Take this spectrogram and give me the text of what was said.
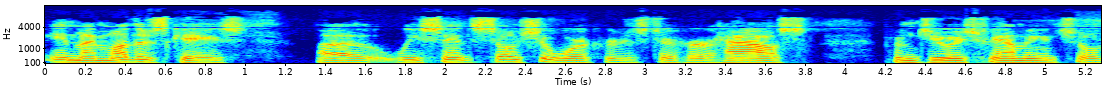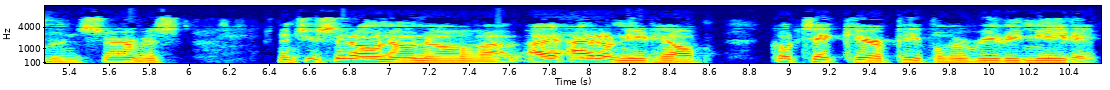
in my mother's case, uh, we sent social workers to her house from Jewish Family and Children's Service. And she said, Oh, no, no, I, I don't need help. Go take care of people who really need it.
